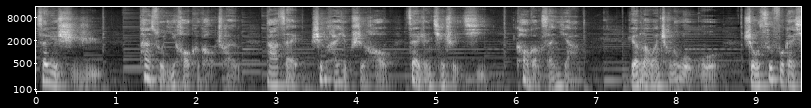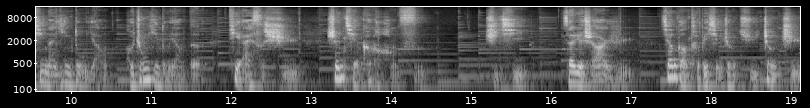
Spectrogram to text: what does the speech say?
三月十日，探索一号科考船搭载深海勇士号载人潜水器靠港三亚，圆满完成了我国首次覆盖西南印度洋和中印度洋的 TS 十深潜科考航次。十七，三月十二日。香港特别行政区政治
